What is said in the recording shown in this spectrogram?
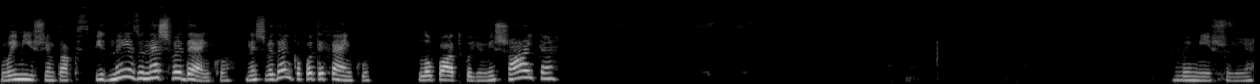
Вимішуємо так з-під низу, не швиденько, не швиденько, потихеньку. Лопаткою мішайте. Вимішую.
